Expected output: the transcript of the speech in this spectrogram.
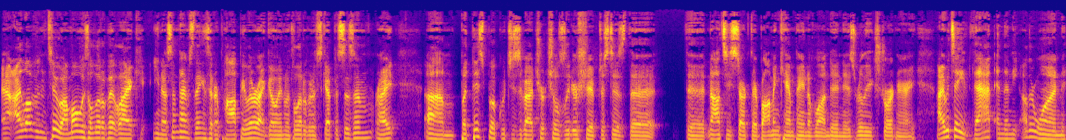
I love him too. I'm always a little bit like, you know, sometimes things that are popular, I go in with a little bit of skepticism, right? Um, but this book, which is about Churchill's leadership, just as the the Nazis start their bombing campaign of London, is really extraordinary. I would say that, and then the other one.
